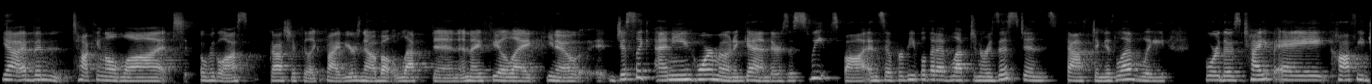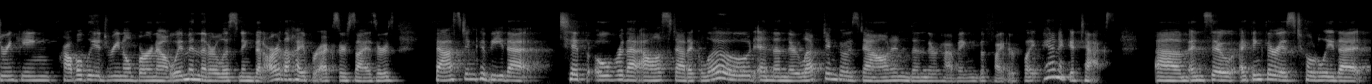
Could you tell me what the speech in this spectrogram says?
Yeah, I've been talking a lot over the last, gosh, I feel like five years now about leptin. And I feel like, you know, just like any hormone, again, there's a sweet spot. And so for people that have leptin resistance, fasting is lovely. For those type A coffee drinking, probably adrenal burnout women that are listening that are the hyper exercisers, fasting could be that tip over that allostatic load and then their leptin goes down and then they're having the fight or flight panic attacks um, and so I think there is totally that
